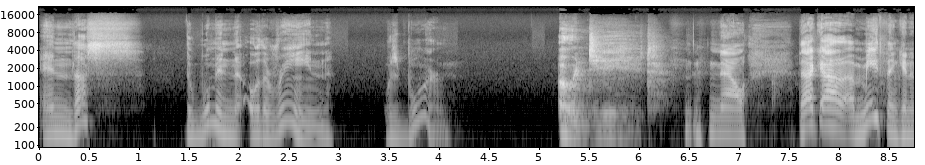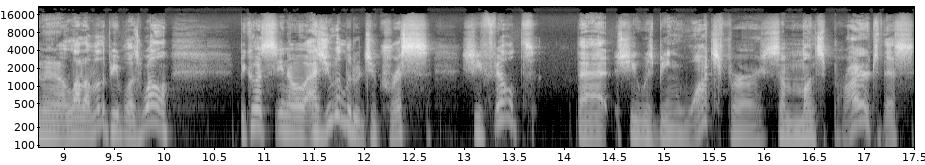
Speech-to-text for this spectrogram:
and thus the woman o' the rain was born. Oh, indeed. now, that got uh, me thinking, and a lot of other people as well, because, you know, as you alluded to, Chris, she felt that she was being watched for some months prior to this.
